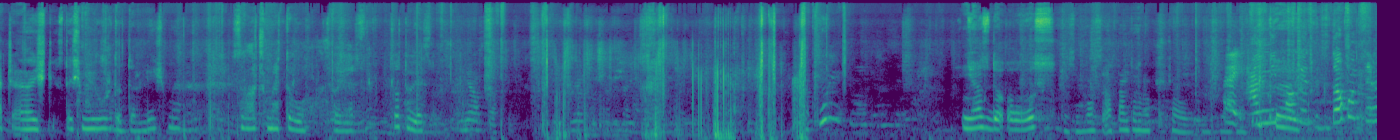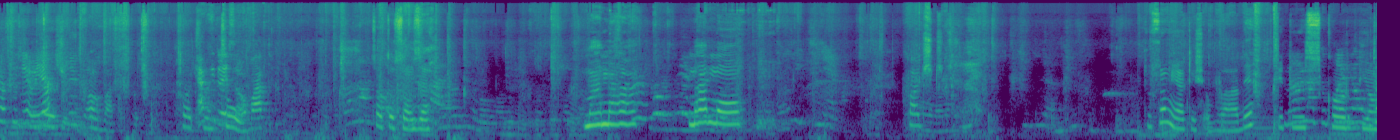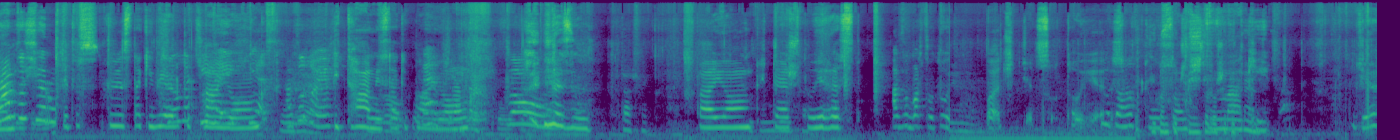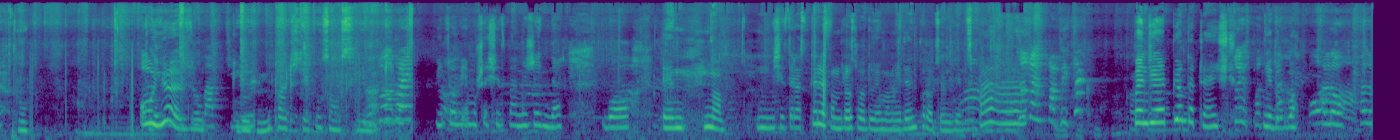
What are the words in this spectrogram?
A cześć, jesteśmy już, dotarliśmy. Zobaczmy tu, co jest. Co tu jest? Gniazdo os. To są włosy, a tam to chyba pszczoły. Ej, ale mi powiedz, dokąd teraz idziemy? Jaki to jest owad? Chodźmy Jaki to jest owad? Co to są za... Mama! Mamo! Patrzcie. Tu są jakieś owady. Gdzie tu jest skorpion? Tam się. Gdzie tu, jest- tu jest taki wielki pająk. A co to jest? I tam jest taki pająk. Jezu! Pająk też tu jest. A zobacz co tu jest. Patrzcie, co to jest. Tu Gigantyczny, są zobacz, jaki ślimaki. Gdzie? Tu. O Jezu! Duży, no. Patrzcie, tu są ślimaki. Widzowie, muszę się z wami żegnać, bo ym, no, mi się teraz telefon rozładuje, mam 1%, więc pa! Będzie piąta część niedługo. Halo, halo.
